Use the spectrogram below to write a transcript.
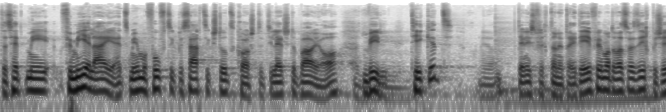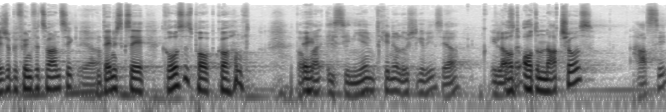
das hat mich, für mich allein, hat es mir immer 50 bis 60 Stutz gekostet, die letzten paar Jahre. Weil Ticket, ja. dann ist es vielleicht noch ein 3D-Film oder was weiß ich, bist eh schon bei 25. Ja. Und dann ist es gesehen, großes Popcorn Popcorn ist sie nie im Kino, lustigerweise, ja. Oder Nachos. Hasse ich.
